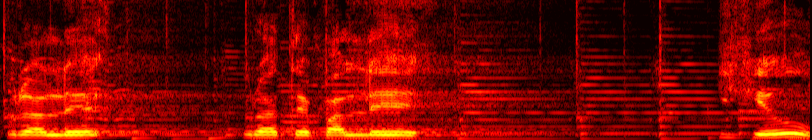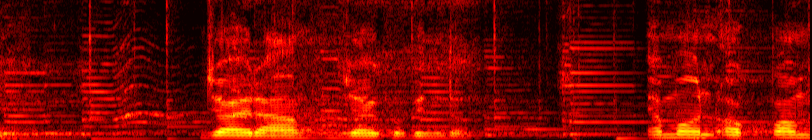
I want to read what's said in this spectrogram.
পুরালে পুরাতে পারলে কি কেউ জয় রাম, জয় গোবিন্দ। এমন অক্ষম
